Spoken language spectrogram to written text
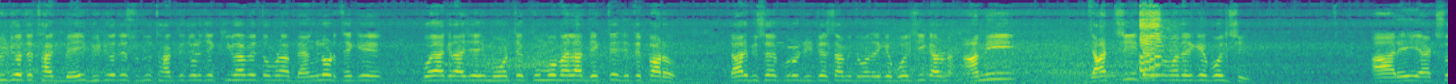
ভিডিওতে থাকবে। এই ভিডিওতে শুধু থাকতে চলেছে কীভাবে তোমরা ব্যাঙ্গালোর থেকে প্রয়াগরাজে এই মুহূর্তে কুম্ভ মেলা দেখতে যেতে পারো। তার বিষয়ে পুরো ডিটেলস আমি তোমাদেরকে বলছি, কারণ আমি যাচ্ছি তাই তোমাদেরকে বলছি। আর এই একশো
